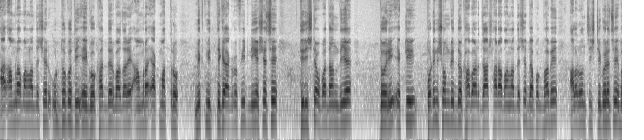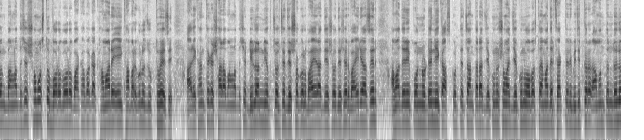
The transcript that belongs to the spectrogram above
আর আমরা বাংলাদেশের ঊর্ধ্বগতি এই গোখাদ্যের বাজারে আমরা একমাত্র মিক্স মৃত্তিকা অ্যাগ্রোফিড নিয়ে এসেছে। তিরিশটা উপাদান দিয়ে তৈরি একটি প্রোটিন সমৃদ্ধ খাবার যা সারা বাংলাদেশে ব্যাপকভাবে আলোড়ন সৃষ্টি করেছে এবং বাংলাদেশের সমস্ত বড় বড় বাঁকা বাঁকা খামারে এই খাবারগুলো যুক্ত হয়েছে। আর এখান থেকে সারা বাংলাদেশের ডিলার নিয়োগ চলছে। যে সকল ভাইয়েরা দেশ ও দেশের বাইরে আছেন, আমাদের এই পণ্যটি নিয়ে কাজ করতে চান, তারা যে কোনো সময় যে কোনো অবস্থায় আমাদের ফ্যাক্টরি ভিজিট করার আমন্ত্রণ রইল।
